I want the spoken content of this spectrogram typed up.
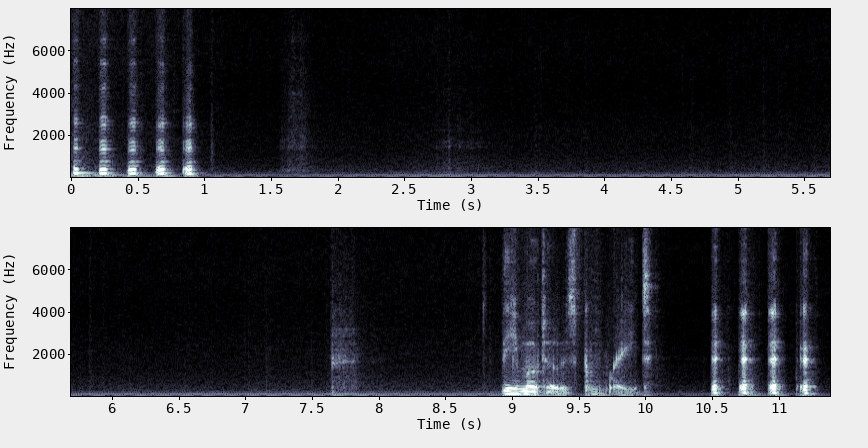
the emoto is great.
